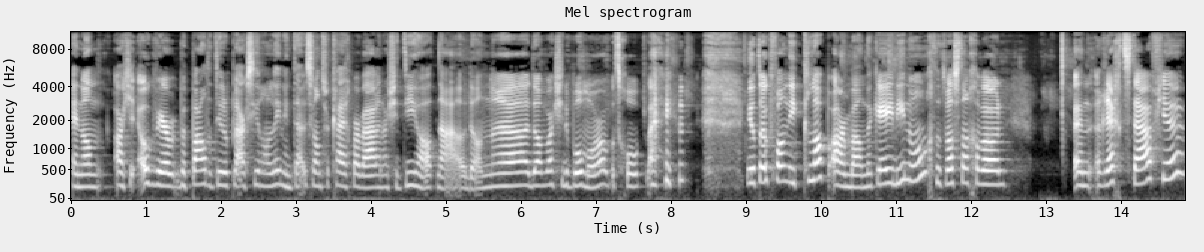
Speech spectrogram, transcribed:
En dan had je ook weer bepaalde diddelplaatjes die dan alleen in Duitsland verkrijgbaar waren. En als je die had, nou, dan, uh, dan was je de bom hoor op het schoolplein. Die had ook van die klaparmbanden. Ken je die nog? Dat was dan gewoon een recht staafje.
